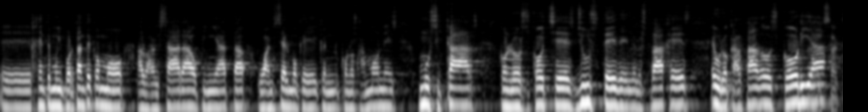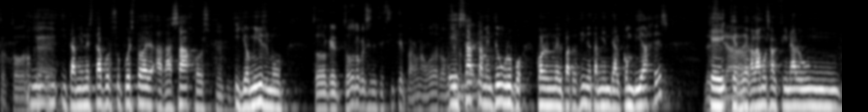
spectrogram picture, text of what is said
eh, gente muy importante como Álvaro Isara o Piñata o Anselmo que, con los jamones, Musicars, con los coches, Juste de, los trajes, Eurocalzados, Coria. Exacto, todo lo que... y, también está, por supuesto, Agasajos y yo mismo. Todo lo, que, todo lo que se necesite para una boda lo vamos Exactamente, un grupo con el patrocinio también de Halcón Viajes, que, regalamos al final un,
